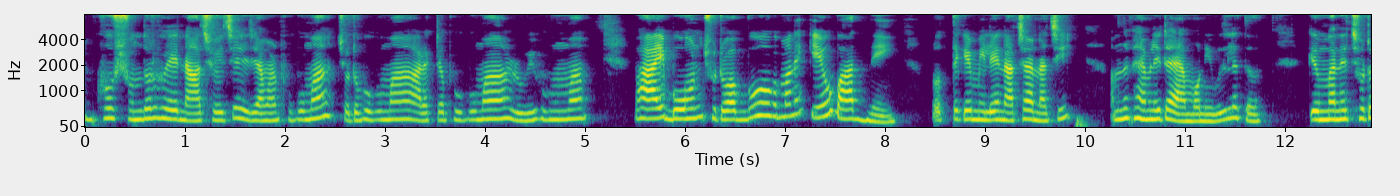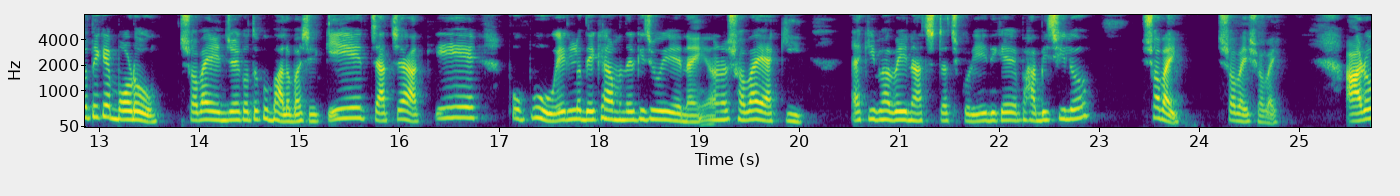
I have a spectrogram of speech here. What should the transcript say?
খুব সুন্দর হয়ে নাচ হয়েছে, এই যে আমার ফুপুমা, ছোটো ফুপুমা আর একটা ফুপুমা, রুবি ফুপুমা, ভাই, বোন, ছোটো আব্বু মানে কেউ বাদ নেই, প্রত্যেকে মিলে নাচানাচি আমাদের ফ্যামিলিটা এমনই, বুঝলে তো? মানে ছোট থেকে বড়, সবাই এনজয় করতে খুব ভালোবাসে, কে চাচা, কে ফুপু, এগুলো দেখে আমাদের কিছু ইয়ে নাই, আমরা সবাই একই, একইভাবেই নাচ টাচ করি, এইদিকে ভাবি ছিল সবাই সবাই সবাই। আরও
